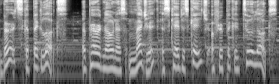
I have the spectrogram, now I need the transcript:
Birds can pick locks. A parrot known as Magic escaped his cage after picking two locks.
